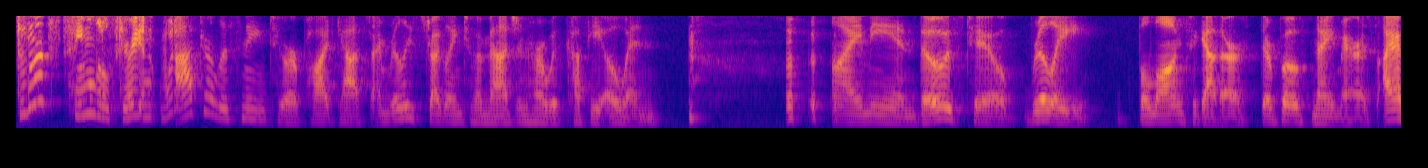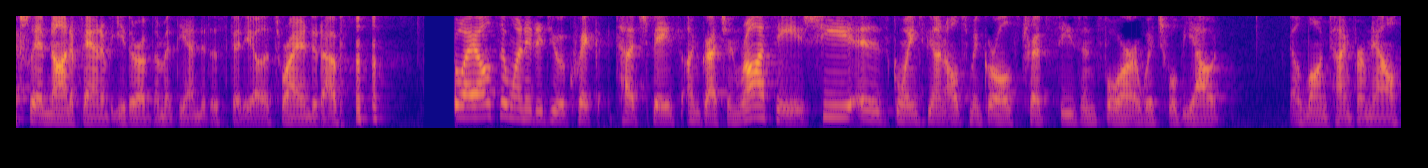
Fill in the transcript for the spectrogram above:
Doesn't that seem a little scary? And what- after listening to her podcast, I'm really struggling to imagine her with Cuffe Owen. I mean, those two really belong together. They're both nightmares. I actually am not a fan of either of them at the end of this video. That's where I ended up. So I also wanted to do a quick touch base on Gretchen Rossi. She is going to be on Ultimate Girls Trip season four, which will be out a long time from now.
